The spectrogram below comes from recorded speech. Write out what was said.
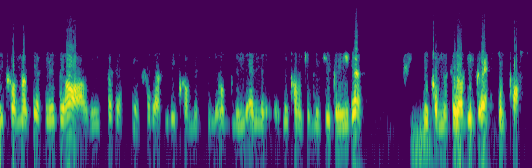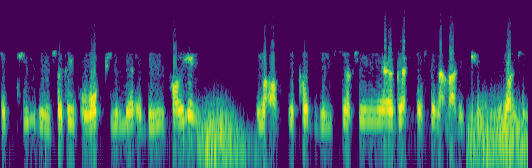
de kommer til å bli ut på dette, for de kommer til å bli, de kommer til å bli hybride. De kommer til å lage brett som passer til windsurfing og til windfoiling. Sånn at windsurfingbrett så skal en veldig kuttbar som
